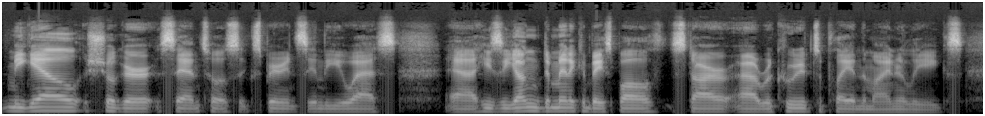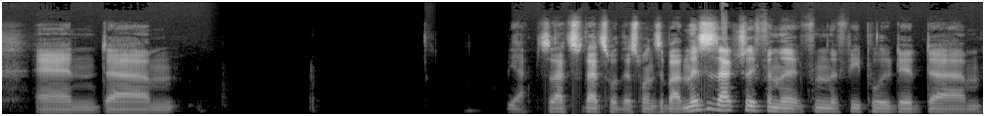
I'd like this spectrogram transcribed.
Miguel Sugar Santos experience in the U.S. Uh, he's a young Dominican baseball star uh, recruited to play in the minor leagues, and um, yeah, so that's that's what this one's about. And this is actually from the from the people who did um,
